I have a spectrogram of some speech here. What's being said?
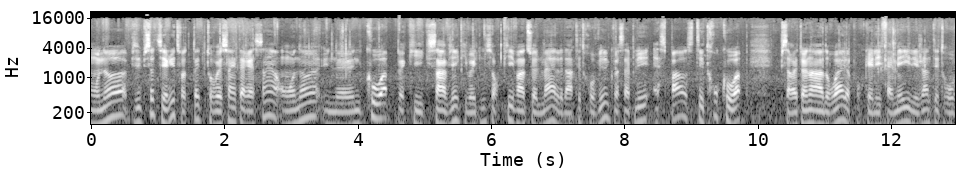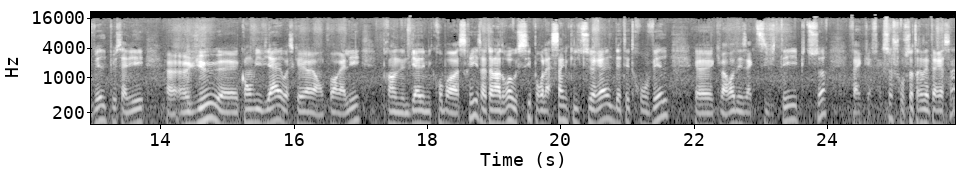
on a, puis, ça Thierry, tu vas peut-être trouver ça intéressant, on a une, coop qui, s'en vient, qui va être mise sur pied éventuellement dans Tétroville, qui va s'appeler Espace Tétro Coop. Puis ça va être un endroit pour que les familles, les gens de Tétroville puissent aller, un, lieu euh, convivial où est-ce qu'on va pouvoir aller prendre une bière de microbrasserie. Ça va être un endroit aussi pour la scène culturelle de Tétroville, euh, qui va avoir des activités, puis tout ça. Fait que, ça, je trouve ça très intéressant.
